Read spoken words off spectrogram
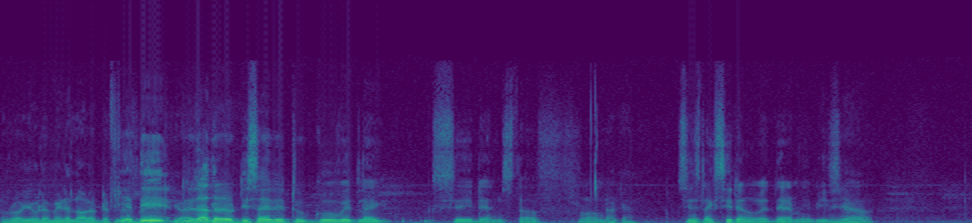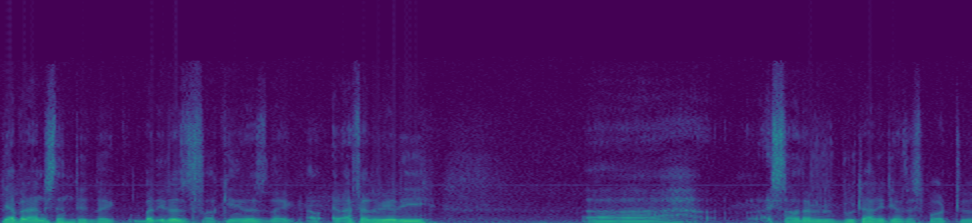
bro, you would have made a lot of difference. yeah, they like, they rather decided to go with like Sid and stuff from. Okay. since like Sid and were there maybe. So Yeah. yeah. but I understand, dude. Like, but it was fucking. It was like I, I felt really. Uh, I saw the brutality of the sport too.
